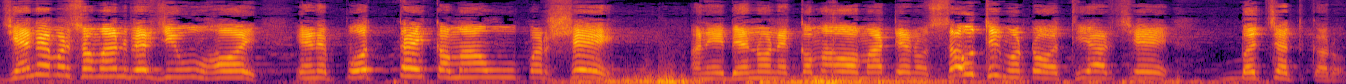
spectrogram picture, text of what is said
જેને પણ સમાનભેર જીવવું હોય, એને પોતે કમાવવું પડશે. અને એ બહેનોને કમાવા માટેનો સૌથી મોટો હથિયાર છે, બચત કરો.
